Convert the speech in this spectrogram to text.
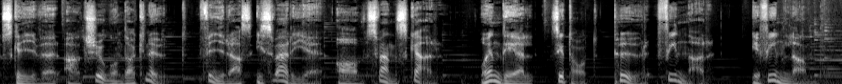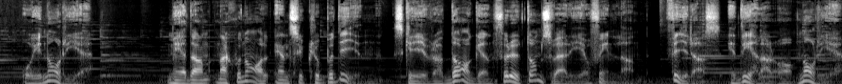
skriver att 20 Knut firas i Sverige av svenskar och en del citat purfinnar i Finland och i Norge medan Nationalencyklopedin skriver att dagen förutom Sverige och Finland firas i delar av Norge.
